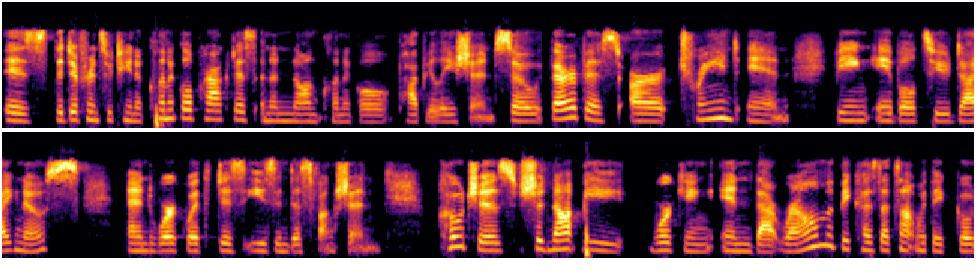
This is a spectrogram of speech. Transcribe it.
is the difference between a clinical practice and a non-clinical population. So therapists are trained in being able to diagnose and work with disease and dysfunction. Coaches should not be working in that realm because that's not what they go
